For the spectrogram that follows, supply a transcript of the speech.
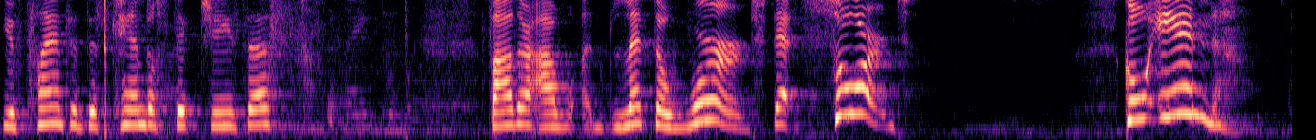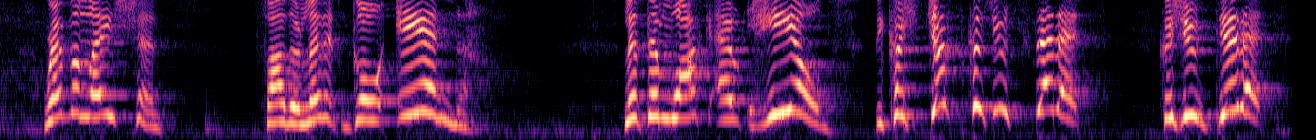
you've planted this candlestick, Jesus. Father, I let the word, that sword, go in. Revelation. Father, let it go in. Let them walk out healed because just because you said it, because you did it.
